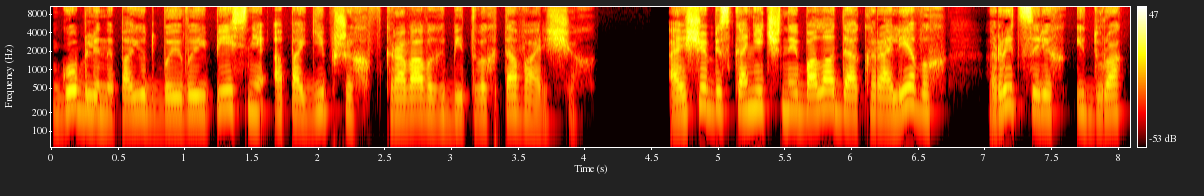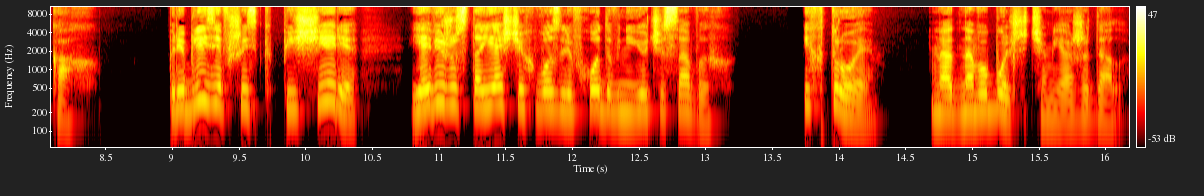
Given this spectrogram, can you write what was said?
Гоблины поют боевые песни о погибших в кровавых битвах товарищах. А еще бесконечные баллады о королевах, рыцарях и дураках. Приблизившись к пещере, я вижу стоящих возле входа в нее часовых. Их трое, на одного больше, чем я ожидала.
